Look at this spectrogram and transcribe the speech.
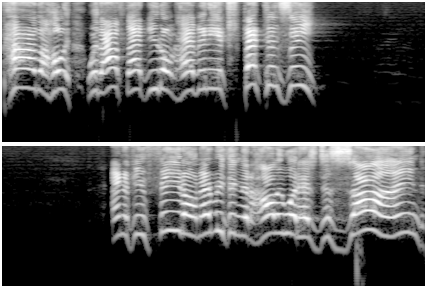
power of the Holy. Without that, you don't have any expectancy. And if you feed on everything that Hollywood has designed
